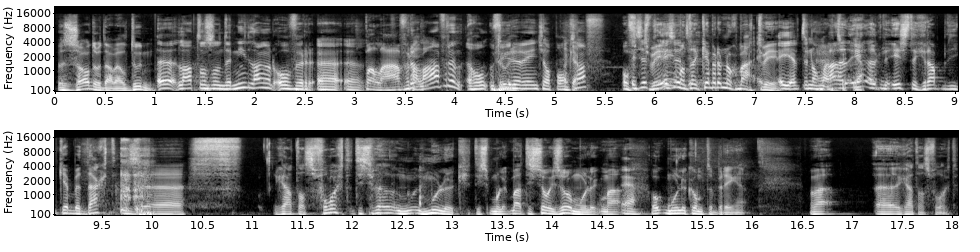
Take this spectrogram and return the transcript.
We zouden dat wel doen. Eh, laat ons er niet langer over eh eh, Palaveren. palaveren. Vuur er eentje op ons af. Of Is twee, het- want ik heb er nog maar twee. Je hebt er nog maar twee, ja. De eerste grap die ik heb bedacht is... eh, gaat als volgt. Het is wel mo- moeilijk. Het is moeilijk, maar het is sowieso moeilijk. Maar Ja. ook moeilijk om te brengen. Maar eh gaat als volgt.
